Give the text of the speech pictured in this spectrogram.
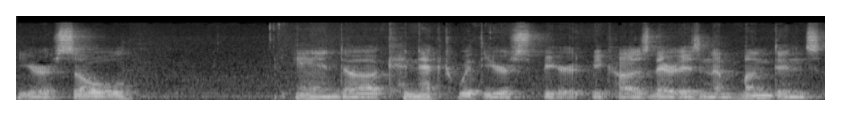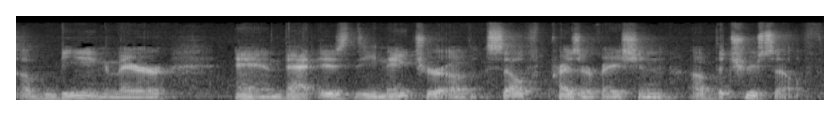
your soul, and uh, connect with your spirit because there is an abundance of being there, and that is the nature of self preservation of the true self.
